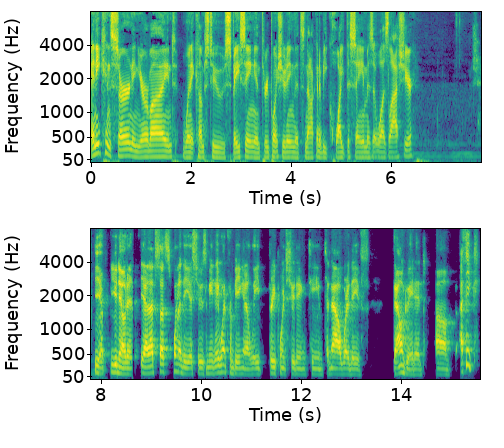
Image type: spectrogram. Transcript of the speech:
any concern in your mind when it comes to spacing and three point shooting that's not going to be quite the same as it was last year? Yep, you nailed it. Yeah, that's that's one of the issues. I mean, they went from being an elite three point shooting team to now where they've downgraded. Um, I think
